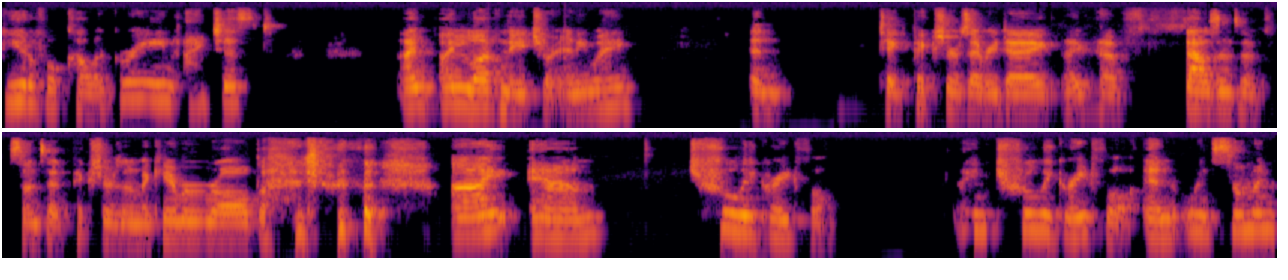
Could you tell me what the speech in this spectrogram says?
beautiful color green. I just, I, I love nature anyway and take pictures every day. I have thousands of sunset pictures on my camera roll, but I am truly grateful. I am truly grateful. And when someone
